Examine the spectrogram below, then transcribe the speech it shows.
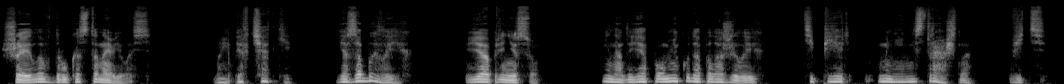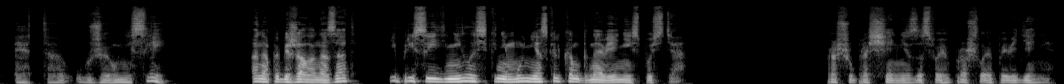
Шейла вдруг остановилась. «Мои перчатки. Я забыла их». «Я принесу». «Не надо, я помню, куда положила их. Теперь мне не страшно, ведь это уже унесли». Она побежала назад и присоединилась к нему несколько мгновений спустя. «Прошу прощения за свое прошлое поведение.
